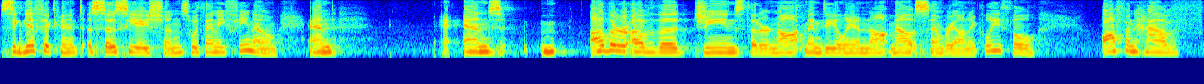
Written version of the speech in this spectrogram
significant associations with any phenome. And, and other of the genes that are not Mendelian, not mouse embryonic lethal, often have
